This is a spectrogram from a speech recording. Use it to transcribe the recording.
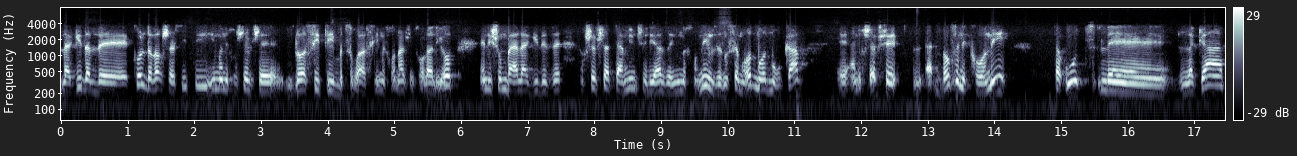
להגיד על אה, כל דבר שעשיתי, אם אני חושב שלא עשיתי בצורה הכי נכונה שיכולה להיות. אין לי שום בעיה להגיד את זה. אני חושב שהטעמים שלי אז היו נכונים, זה נושא מאוד מאוד מורכב. אה, אני חושב שבאופן עקרוני, טעות לגעת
